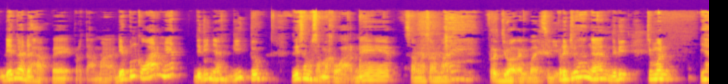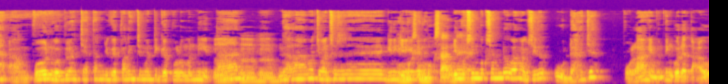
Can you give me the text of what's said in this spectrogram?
dia nggak ada HP pertama. Dia pun ke warnet jadinya gitu. Jadi sama-sama ke warnet sama-sama perjuangan banget sih gitu. perjuangan. Jadi cuman ya ampun gue bilang chatan juga paling cuma 30 menitan. Hmm, hmm, hmm. nggak lama cuman selesai gini gini inbox inboxan ya. inbox inboxan doang habis itu udah aja pulang. Yang penting gue udah tahu.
